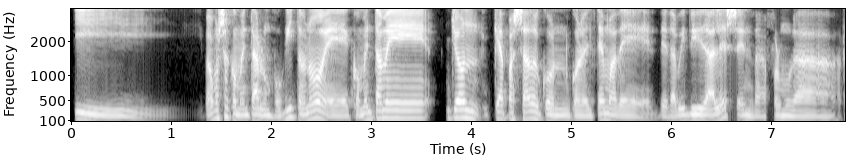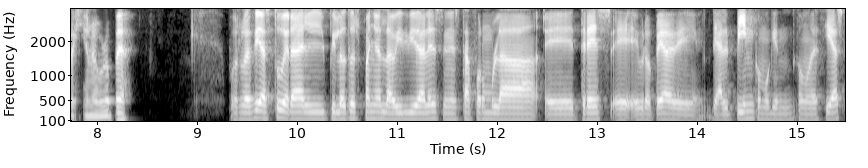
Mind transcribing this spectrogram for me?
y vamos a comentarlo un poquito, ¿no? Eh, coméntame, John, qué ha pasado con, el tema de, de David Vidales en la Fórmula Región Europea. Pues lo decías tú, era el piloto español David Vidales en esta Fórmula 3 eh, eh, europea de, Alpine, como, como decías,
